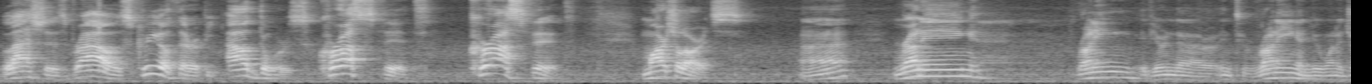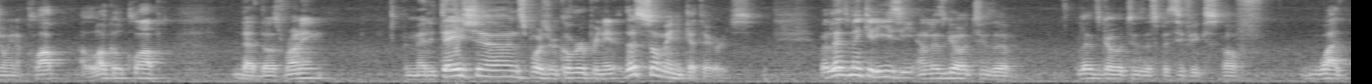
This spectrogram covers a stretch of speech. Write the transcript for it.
lashes, brows, cryotherapy, outdoors, CrossFit, CrossFit, martial arts, uh, running, running, if you're in the, into running and you want to join a club, a local club, that does running, meditation, sports recovery, prenatal. There's so many categories. But let's make it easy and let's go to the let's go to the specifics of what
